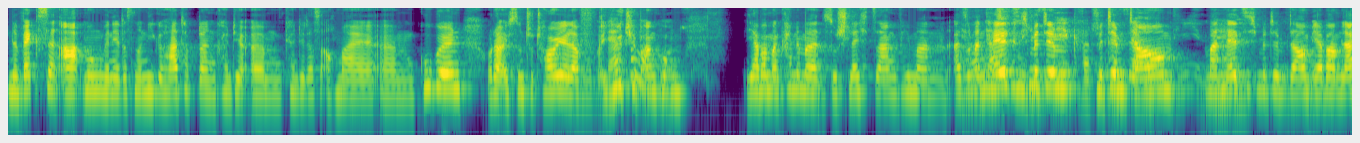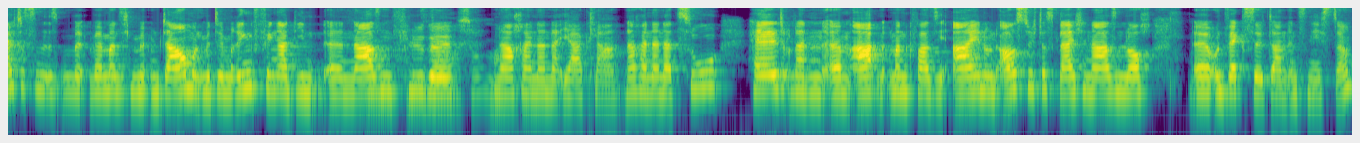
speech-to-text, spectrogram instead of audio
eine Wechselatmung. Wenn ihr das noch nie gehört habt, dann könnt ihr, ähm, könnt ihr das auch mal ähm, googeln oder euch so ein Tutorial auf YouTube angucken. kurz. Ja, aber man kann immer so schlecht sagen, wie man. Also Ja, man hält sich ich mit dem eh mit dem ja Daumen, die man nehmen. hält sich mit dem Daumen. Ja, aber am leichtesten ist, wenn man sich mit dem Daumen und mit dem Ringfinger die äh, Nasenflügel so nacheinander, ja klar, nacheinander zuhält und dann ähm, atmet man quasi ein und aus durch das gleiche Nasenloch äh, und wechselt dann ins nächste.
